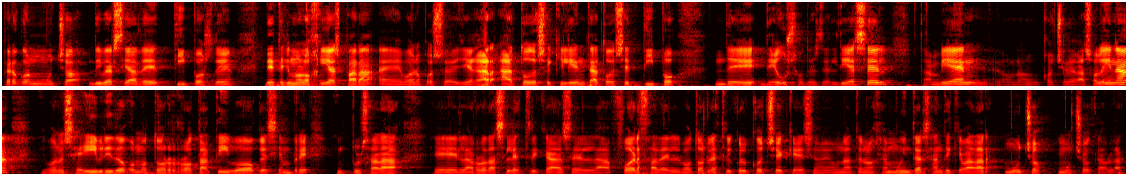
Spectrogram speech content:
pero con mucha diversidad de tipos de, tecnologías para eh, bueno, pues, eh, llegar a todo ese cliente, a todo ese tipo de, uso, desde el diésel, también un coche de gasolina y bueno, ese híbrido con motor rotativo que siempre impulsará eh, las ruedas eléctricas, la fuerza del motor eléctrico del coche, que es una tecnología muy interesante y que va a dar mucho, mucho que hablar.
